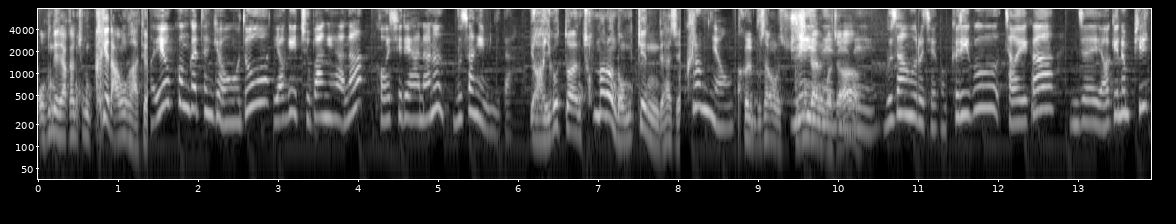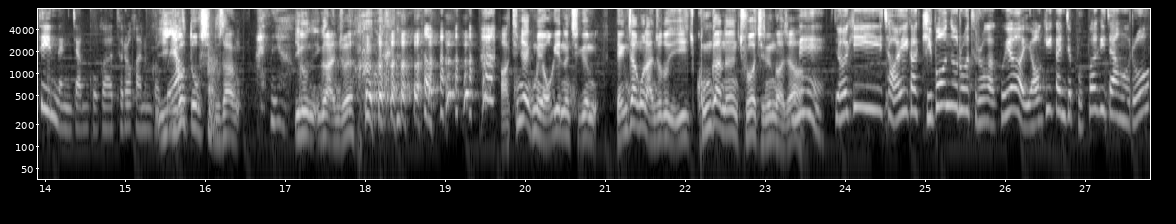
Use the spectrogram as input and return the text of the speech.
어, 근데 약간 좀 크게 나온 것 같아요. 에어컨 같은 경우도 여기 주방에 하나, 거실에 하나는 무상입니다. 야, 이것도 한 천만 원 넘겠는데 사실. 그럼요. 그걸 무상으로 주신다는 거죠. 네네네네. 무상으로 제공. 그리고 저희가 이제 여기는 빌트인 냉장고가 들어가는 거고요. 이, 이것도 혹시 무상? 아니요. 이건 이건 안 줘요? 아 팀장님 그러면 여기는 지금 냉장고는 안 줘도 이 공간은 주어지는 거죠? 네, 여기 저희가 기본으로 들어가고요. 여기가 이제 붙박이장으로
